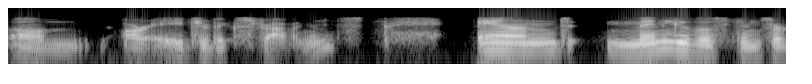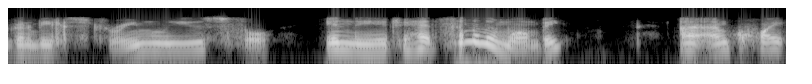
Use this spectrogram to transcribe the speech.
um, our age of extravagance. And many of those things are going to be extremely useful in the age ahead. Some of them won't be. I'm quite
